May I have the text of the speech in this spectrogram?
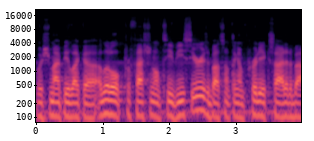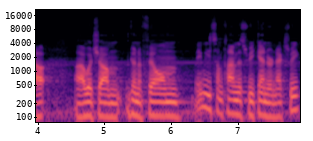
which might be like a, a little professional TV series about something I'm pretty excited about, uh, which I'm going to film maybe sometime this weekend or next week.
